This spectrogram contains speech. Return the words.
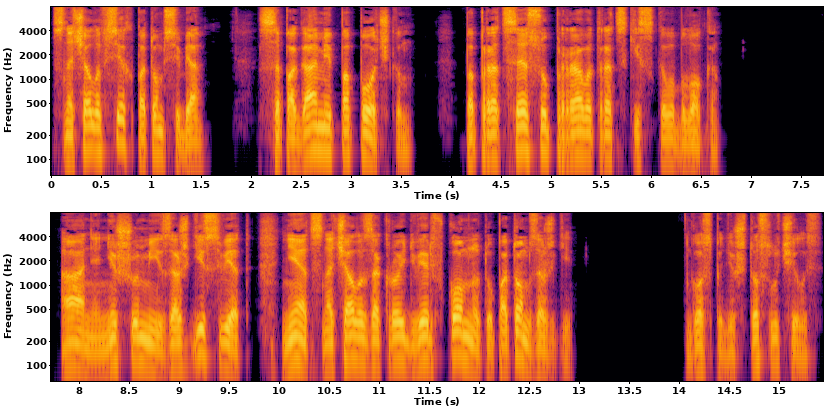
Сначала всех, потом себя. Сапогами по почкам, по процессу правотроцкистского блока. Аня, не шуми, зажги свет. Нет, сначала закрой дверь в комнату, потом зажги. Господи, что случилось?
